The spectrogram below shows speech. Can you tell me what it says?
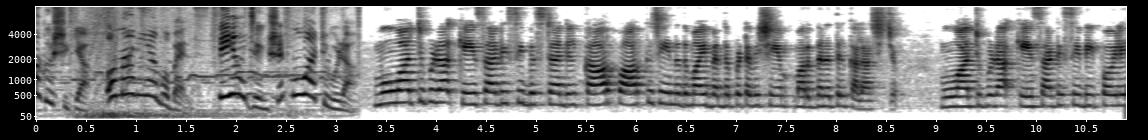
ആഘോഷിക്കാം. Omania mobiles junction Muvattupuzha. Muvattupuzha K S R T C bus സ്റ്റാൻഡിൽ കാർ പാർക്ക് ചെയ്യുന്നതുമായി ബന്ധപ്പെട്ട വിഷയം മർദ്ദനത്തിൽ കലാശിച്ചു. Muvattupuzha K S R T C ഡിപ്പോയിലെ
